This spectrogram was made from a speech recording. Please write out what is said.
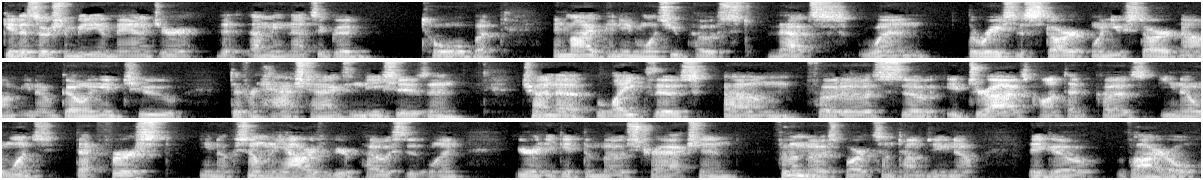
get a social media manager. That I mean, that's a good tool, but in my opinion, once you post, that's when the races start. When you start, um, you know, going into different hashtags and niches and trying to like those um, photos so it drives content because you know once that first you know so many hours of your post is when you're going to get the most traction for the most part sometimes you know they go viral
